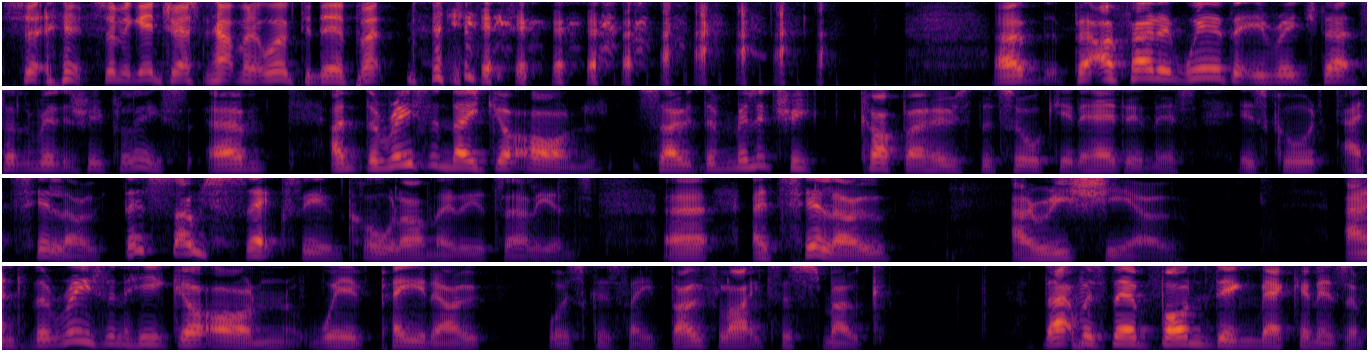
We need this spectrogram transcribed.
So, something interesting happened at work today, Pat. Um, but I found it weird that he reached out to the military police. Um, and the reason they got on, so the military copper who's the talking head in this is called Attilio. They're so sexy and cool, aren't they, the Italians? Uh, Attilio Auricchio. And the reason he got on with Pino was because they both like to smoke. That was their bonding mechanism.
